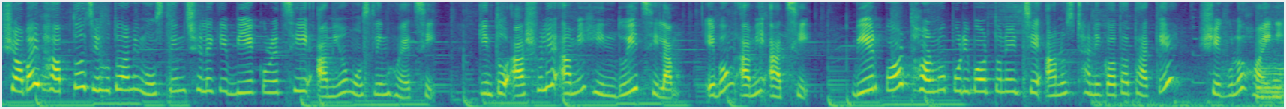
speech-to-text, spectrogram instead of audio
সবাই ভাবতো, যেহেতু আমি মুসলিম ছেলেকে বিয়ে করেছি, আমিও মুসলিম হয়েছি। কিন্তু আসলে আমি হিন্দুই ছিলাম এবং আমি আছি। বিয়ের পর ধর্ম পরিবর্তনের যে আনুষ্ঠানিকতা থাকে, সেগুলো হয়নি।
